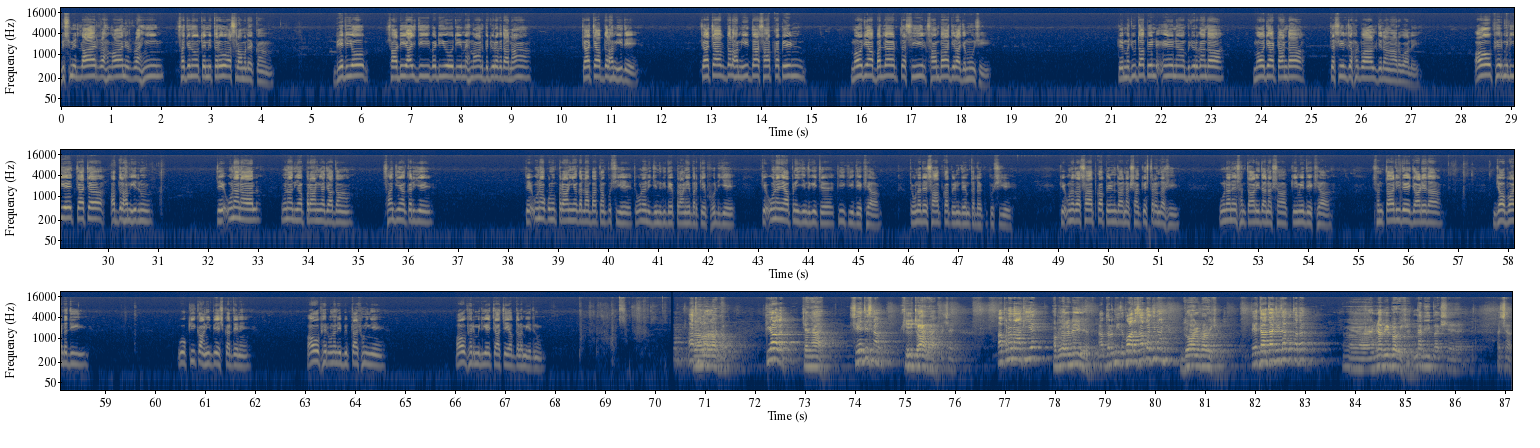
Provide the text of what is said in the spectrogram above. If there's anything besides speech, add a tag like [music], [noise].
ਬਿਸਮਿਲ੍ਲਾਹਿਰਰਹਿਮਾਨਿਰਰਹੀਮ ਸੱਜਣੋ ਤੇ ਮਿੱਤਰੋ ਅਸਲਾਮ ਅਲੈਕਮ ਬੇਲੀਓ ਸਾਡੀ ਅੱਜ ਦੀ ਵੀਡੀਓ ਦੀ ਮਹਿਮਾਨ ਬਜ਼ੁਰਗ ਦਾ ਨਾਂ ਚਾਚਾ ਅਬਦੁਲ ਹਮੀਦ ਹੈ ਚਾਚਾ ਅਬਦੁਲ ਹਮੀਦ ਦਾ ਸਾਬਕਾ ਪਿੰਡ ਮੌਜਾ ਬੱਲੜ ਤਹਿਸੀਲ ਸਾਂਬਾ ਜ਼ਿਲ੍ਹਾ ਜੰਮੂ ਸੀ ਤੇ ਮੌਜੂਦਾ ਪਿੰਡ ਇਹਨਾਂ ਬਜ਼ੁਰਗਾਂ ਦਾ ਮੌਜਾ ਟਾਂਡਾ ਤਹਿਸੀਲ ਜਫਰਵਾਲ ਜ਼ਿਲ੍ਹਾ ਨਾਰਵਾਲ ਹੈ ਆਓ ਫਿਰ ਮਿਲੀਏ ਚਾਚਾ ਅਬਦੁਲ ਹਮੀਦ ਨੂੰ ਤੇ ਉਹਨਾਂ ਨਾਲ ਉਹਨਾਂ ਦੀਆਂ ਪੁਰਾਣੀਆਂ ਯਾਦਾਂ ਸਾਂਝੀਆਂ ਕਰੀਏ ਤੇ ਉਹਨਾਂ ਕੋਲੋਂ ਪੁਰਾਣੀਆਂ ਗੱਲਾਂ ਬਾਤਾਂ ਪੁੱਛੀਏ ਤੇ ਉਹਨਾਂ ਦੀ ਜ਼ਿੰਦਗੀ ਦੇ ਪੁਰਾਣੇ ਵਰਕੇ ਫੋਲੀਏ ਕਿ ਉਹਨਾਂ ਨੇ ਆਪਣੀ ਜ਼ਿੰਦਗੀ 'ਚ ਕੀ ਕੀ ਦੇਖਿਆ ਤੇ ਉਹਨਾਂ ਦੇ ਸਾਬਕਾ ਪਿੰਡ ਦੇ ਮੁਤਲਕ ਪੁੱਛੀਏ ਕਿ ਉਹਨਾਂ ਦਾ ਸਾਬਕਾ ਪਿੰਡ ਦਾ ਨਕਸ਼ਾ ਕਿਸ ਤਰ੍ਹਾਂ ਦਾ ਸੀ? ਉਹਨਾਂ ਨੇ 47 ਦਾ ਨਕਸ਼ਾ ਕਿਵੇਂ ਦੇਖਿਆ? 47 ਦੇ ਜਾੜੇ ਦਾ ਜਾਂ ਵੰਡ ਦੀ ਉਹ ਕੀ ਕਹਾਣੀ ਪੇਸ਼ ਕਰਦੇ ਨੇ ਆਓ ਫਿਰ ਉਹਨਾਂ ਦੀ ਬਿਪਤਾ ਸੁਣੀਏ ਆਓ ਫਿਰ ਮਿਲੀਏ ਚਾਚੇ ਅਬਦੁਲ ਹਮੀਦ ਨੂੰ ਸਲਾਮ ਕੀ ਹਾਲ ਹੈ ਚੰਗਾ ਸੇਧ ਜੀ ਸੁਣਾਓ ਠੀਕ ਠਾਕ ਹੈ ਅੱਛਾ ਆਪਣਾ ਨਾਂ ਕੀ ਹੈ ਅਬਦੁਲ ਹਮੀਦ ਅਬਦੁਲ ਹਮੀਦ ਵਾਲਾ ਸਾਹਿਬ ਦਾ ਕੀ ਨਾਂ ਹੈ ਜਵਾਨ ਬਖਸ਼ ਤੇ ਦਾਦਾ ਜੀ ਦਾ ਕੋਈ ਪਤਾ ਅਹ ਨਬੀ ਬਖਸ਼ ਨਬੀ ਬਖਸ਼ ਅੱਛਾ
